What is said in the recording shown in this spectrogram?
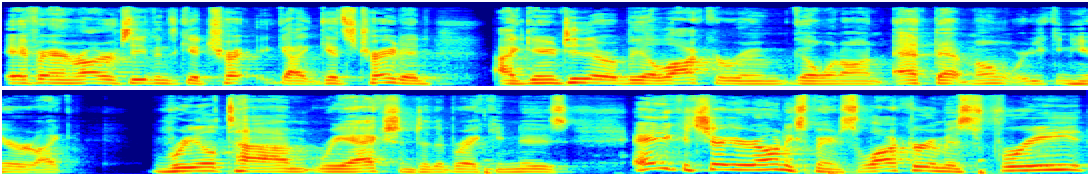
If aaron rodgers even get tra- gets traded I guarantee there will be a locker room going on at that moment where you can hear like real time reaction to the breaking news. And you can share your own experience. The locker room is free,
